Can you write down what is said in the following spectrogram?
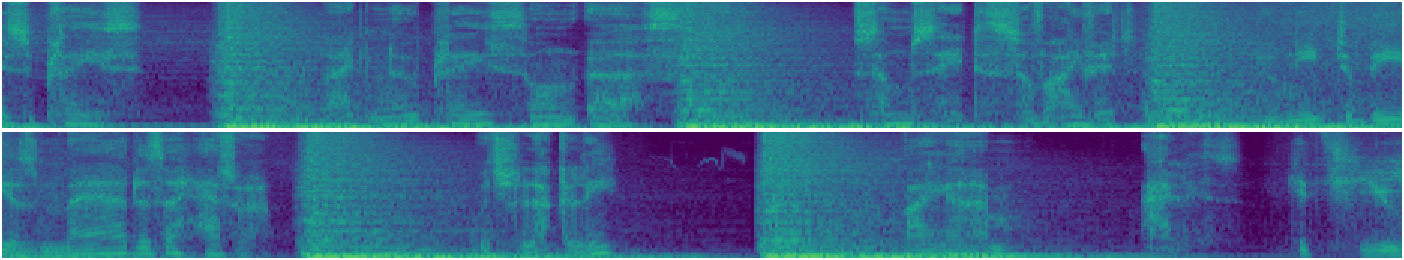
is a place like no place on earth. Some say to survive it, you need to be as mad as a hatter. Which luckily, I am. Alice, it's you.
